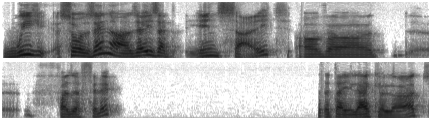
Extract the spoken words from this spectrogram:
we so then uh, there is that insight of uh, Father Philip that I like a lot.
